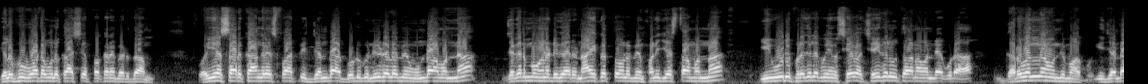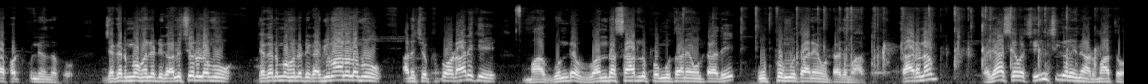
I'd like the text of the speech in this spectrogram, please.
గెలుపు ఓటములు కాసేపు పక్కన పెడదాం. వైఎస్ఆర్ కాంగ్రెస్ పార్టీ జెండా గొడుగు నీడలో మేము ఉండామన్నా జగన్మోహన్ రెడ్డి గారి నాయకత్వంలో మేము పని చేస్తామన్నా ఈ ఊరి ప్రజలకు మేము సేవ చేయగలుగుతామన్నా కూడా గర్వంగా ఉంది మాకు ఈ జెండా పట్టుకునేందుకు. జగన్మోహన్ రెడ్డికి అనుచరులము జగన్మోహన్ రెడ్డికి అభిమానులము అని చెప్పుకోవడానికి మా గుండె వంద సార్లు పొంగుతానే ఉంటుంది ఉప్పొంగుతానే ఉంటుంది మాకు. కారణం ప్రజాసేవ చేయించగలిగినాడు మాతో.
